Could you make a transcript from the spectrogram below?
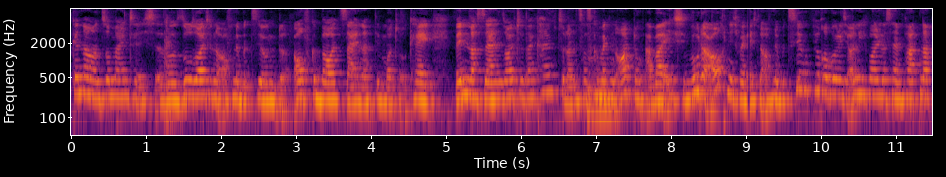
Genau, und so meinte ich. Also so sollte eine offene Beziehung aufgebaut sein nach dem Motto, okay, wenn was sein sollte, dann kannst du, dann ist das komplett in Ordnung. Aber ich würde auch nicht, wenn ich eine offene Beziehung führe, würde ich auch nicht wollen, dass ein Partner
